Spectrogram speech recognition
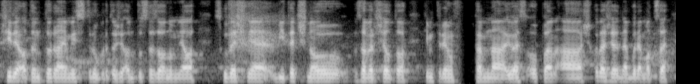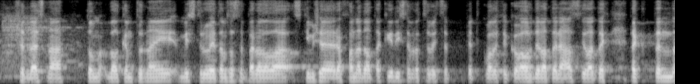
přijde o ten turnaj mistrů, protože on tu sezónu měl skutečně výtečnou, završil to tím triumfem na US Open a škoda, že nebude moci se předvést na tom velkém turnaji mistrů. Je tam zase paralela s tím, že Rafa Nadal taky, když se v roce 2005 kvalifikoval v 19 letech, tak ten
